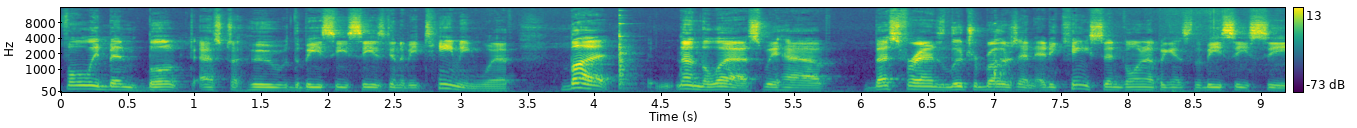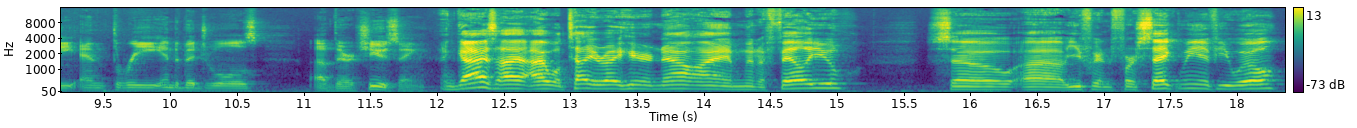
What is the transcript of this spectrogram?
fully been booked as to who the BCC is going to be teaming with. But nonetheless, we have Best Friends, Lucha Brothers, and Eddie Kingston going up against the BCC and three individuals of their choosing. And guys, I, I will tell you right here and now, I am going to fail you. So uh, you can forsake me if you will.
